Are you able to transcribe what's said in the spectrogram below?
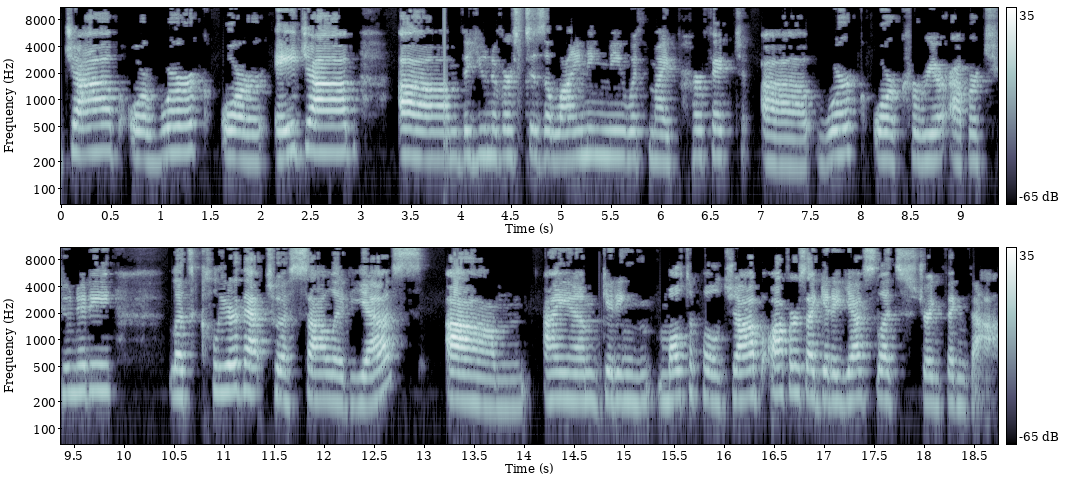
job or work or a job. Um, the universe is aligning me with my perfect uh, work or career opportunity. Let's clear that to a solid yes. Um, I am getting multiple job offers. I get a yes. Let's strengthen that.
